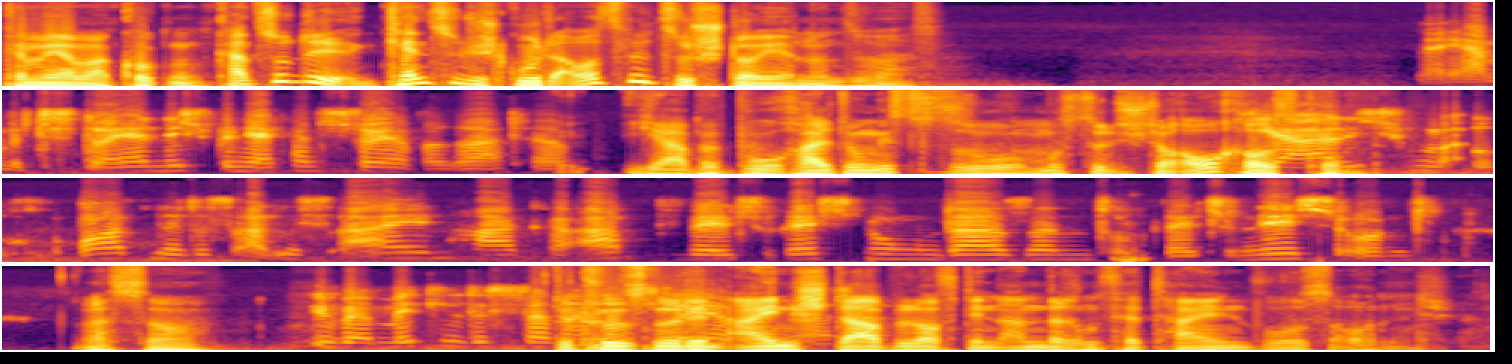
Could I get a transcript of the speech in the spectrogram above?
können wir ja mal gucken. Kannst du, kennst du dich gut aus, willst du steuern und sowas? Naja, mit Steuern nicht, ich bin ja kein Steuerberater. Ja, aber Buchhaltung ist so, musst du dich doch auch Ja, rauskennen. ich ma- ordne das alles ein, hake ab, welche Rechnungen da sind und welche nicht und Ach so. übermittle das dann Du tust nur den einen. Stapel auf den anderen verteilen, wo es auch nicht ist.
